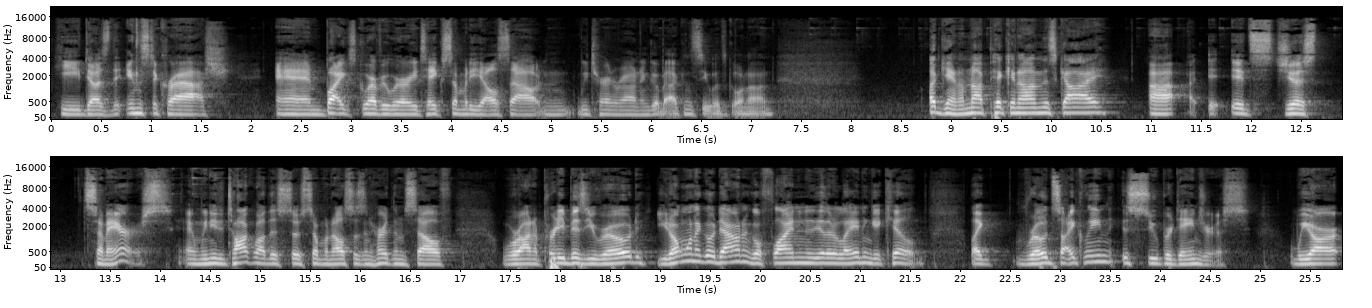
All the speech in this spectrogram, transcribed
He does the insta crash and bikes go everywhere. He takes somebody else out, and we turn around and go back and see what's going on. Again, I'm not picking on this guy. Uh, it's just some errors. And we need to talk about this so someone else doesn't hurt themselves. We're on a pretty busy road. You don't want to go down and go flying into the other lane and get killed. Like road cycling is super dangerous. We are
